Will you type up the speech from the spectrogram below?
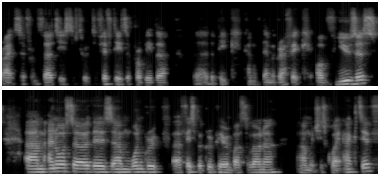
right? So from 30s through to 50s are probably the uh, the peak kind of demographic of users. Um, and also, there's um, one group, a Facebook group here in Barcelona, um, which is quite active.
